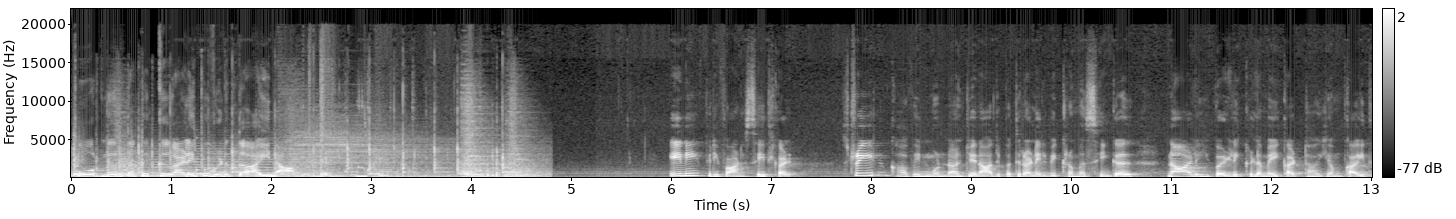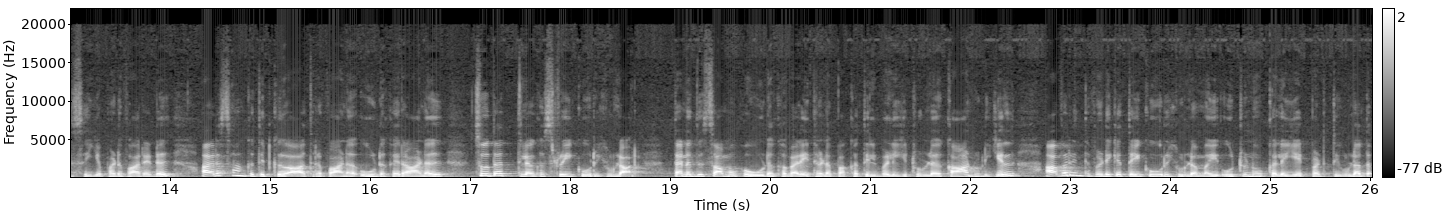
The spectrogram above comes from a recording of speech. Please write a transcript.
போர் நிறுத்தத்திற்கு அழைப்பு விடுத்த ஐநா. இனி விரிவான செய்திகள். ஸ்ரீலங்காவின் முன்னாள் ஜனாதிபதி ரணில் விக்ரமசிங்கே நாளை வெள்ளிக்கிழமை கட்டாயம் கைது செய்யப்படுவார் என அரசாங்கத்திற்கு ஆதரவான ஊடகரான சுதத் திலகஸ்ரீ கூறியுள்ளார். தனது சமூக ஊடக வலைதள பக்கத்தில் வெளியிட்டுள்ள காணொளியில் அவர் இந்த விடயத்தை கூறியுள்ளமை உற்றுநோக்கலை ஏற்படுத்தியுள்ளது.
